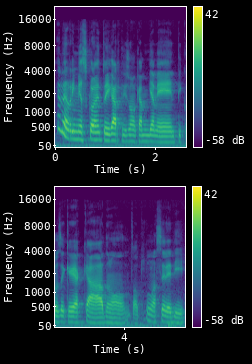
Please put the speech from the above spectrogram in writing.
E nel rimescolamento di carte ci sono cambiamenti, cose che accadono, tutta una serie di,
